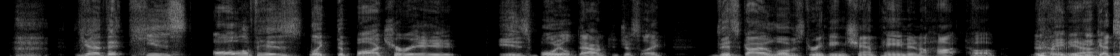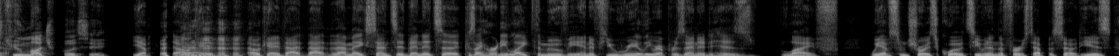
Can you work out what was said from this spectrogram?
Yeah, that he's all of his like debauchery is boiled down to just like this guy loves drinking champagne in a hot tub. And Yeah, maybe yeah, he gets yeah. too much pussy. Yep. Okay. okay. That that that makes sense. Then it's a because I heard he liked the movie, and if you really represented his life, we have some choice quotes even in the first episode. He is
